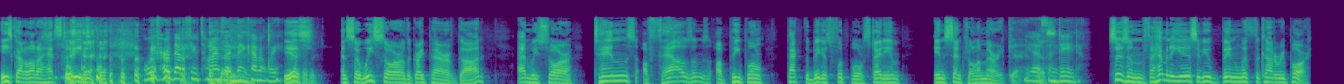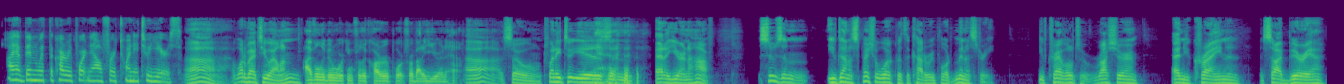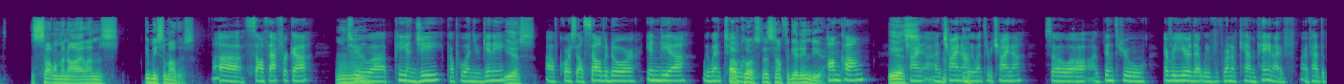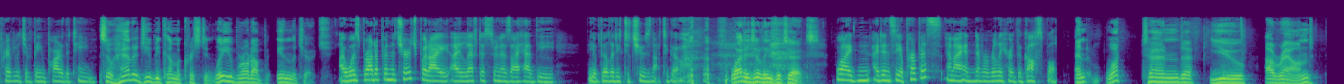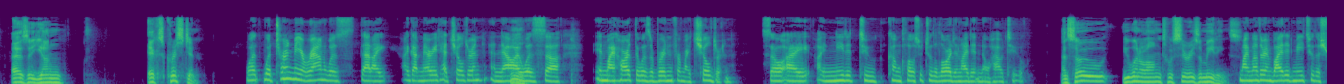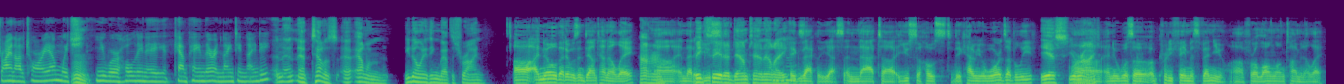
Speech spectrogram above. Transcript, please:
He's got a lot of hats to eat. We've heard that a few times, I think, haven't we? yes. And so we saw the great power of God, and we saw tens of thousands of people pack the biggest football stadium in Central America. Yes, indeed. Susan, for how many years have you been with the Carter Report? I have been with the Carter Report now for 22 years. Ah, what about you, Alan? I've only been working for the Carter Report for about a year and a half. Ah, so 22 years and, and a year and a half. Susan, you've done a special work with the Carter Report Ministry. You've traveled to Russia and Ukraine and Siberia, the Solomon Islands. Give me some others. Uh, South Africa to uh, PNG, Papua New Guinea. Yes. Of course, El Salvador, India. We went to Of course, let's not forget India. Hong Kong, Yes. China, and China. We went through China. So uh, I've been through every year that we've run a campaign. I've I've had the privilege of being part of the team. So, how did you become a Christian? Were you brought up in the church? I was brought up in the church, but I, I left as soon as I had the the ability to choose not to go. Why did you leave the church? Well, I, didn't- I didn't see a purpose, and I had never really heard the gospel. And what turned you around as a young ex Christian? What what turned me around was that I, I got married, had children, and now I was uh, in my heart there was a burden for my children. So I I needed to come closer to the Lord, and I didn't know how to. And so you went along to a series of meetings. My mother invited me to the Shrine Auditorium, which you were holding a campaign there in 1990. And, and now tell us, uh, Alan, you know anything about the shrine? Uh, I know that it was in downtown LA, Uh-huh. uh, and that Big it used theater downtown LA. exactly yes, and that uh, it used to host the Academy Awards, I believe. Yes, you're Uh, right. And it was a, a pretty famous venue uh, for a long, long time in LA.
